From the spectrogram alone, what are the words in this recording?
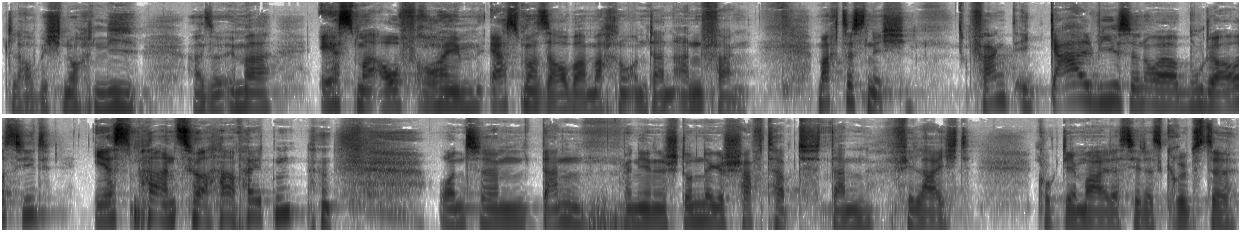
glaube ich, noch nie. Also immer erstmal aufräumen, erstmal sauber machen und dann anfangen. Macht es nicht. Fangt, egal wie es in eurer Bude aussieht, erstmal an zu arbeiten. Und ähm, dann, wenn ihr eine Stunde geschafft habt, dann vielleicht guckt ihr mal, dass ihr das Gröbste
